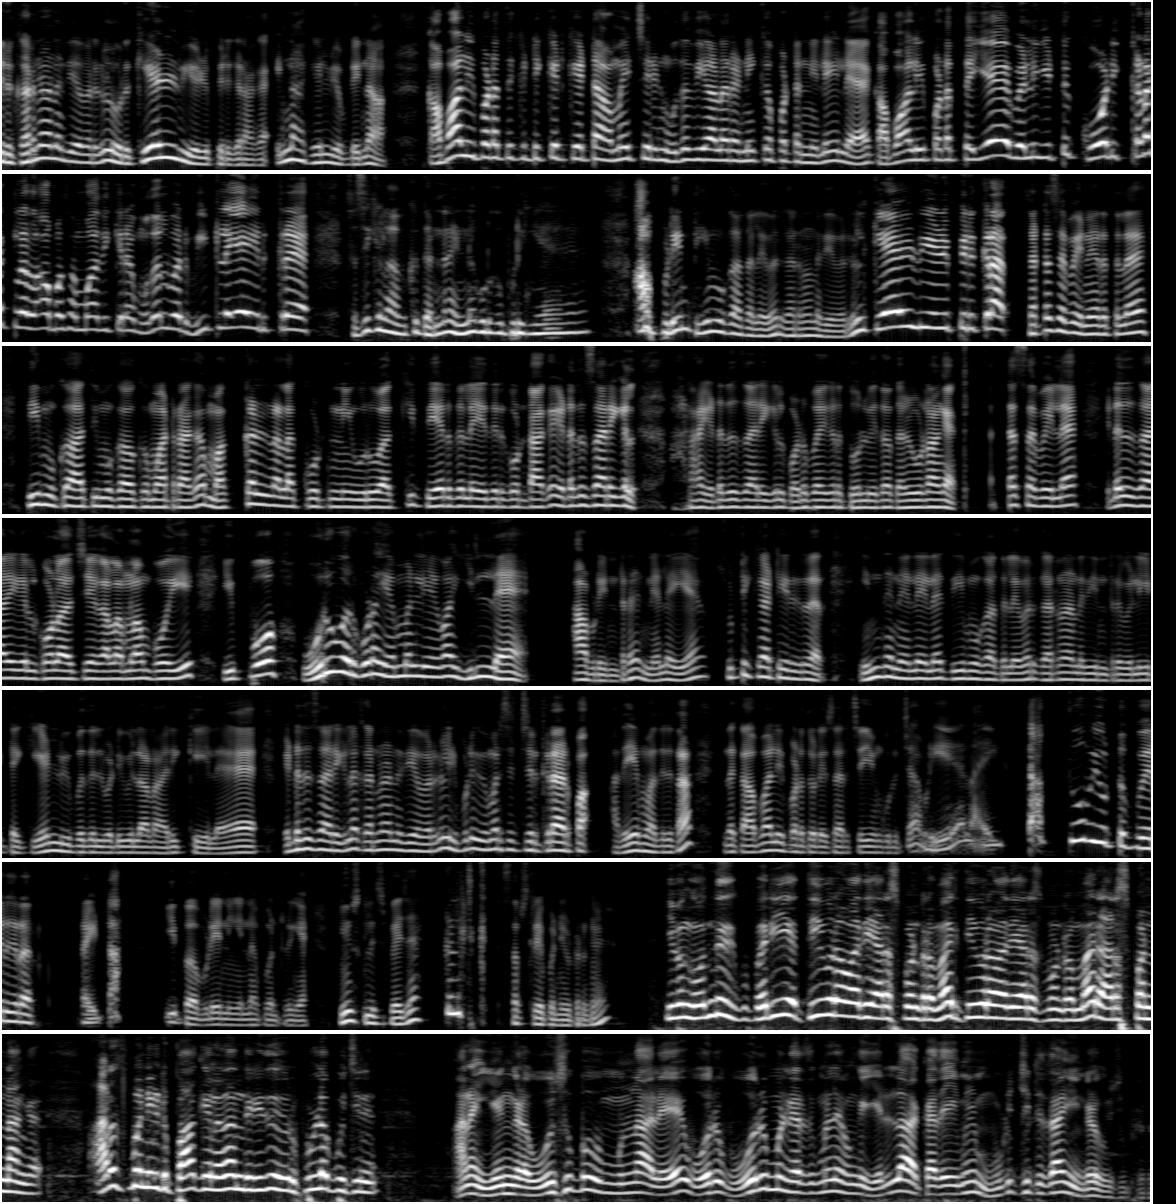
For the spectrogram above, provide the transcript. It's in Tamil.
திரு கருணாநிதி அவர்கள் ஒரு கேள்வி எழுப்பியிருக்கிறாங்க. என்ன கேள்வி அப்படின்னா கபாலி படத்துக்கு டிக்கெட் கேட்ட அமைச்சரின் உதவியாளரை நீக்கப்பட்ட நிலையில கபாலி படத்தையே வெளியிட்டு கோடிக்கணக்கில் லாபம் சம்பாதிக்கிற முதல்வர் வீட்டிலேயே இருக்கிற சசிகலாவுக்கு தண்டனை என்ன கொடுக்க போறீங்க? அப்படின்னு திமுக தலைவர் கருணாநிதி அவர்கள் கேள்வி எழுப்பியிருக்கிறார். சட்டசபை நேரத்தில் திமுக அதிமுகவுக்கு மாற்றாக மக்கள் நல கூட்டணி உருவாக்கி தேர்தலை எதிர்கொண்டாக இடதுசாரிகள். ஆனால் இடதுசாரிகள் படுபயங்கர தோல்வி தான் தழுவுனாங்க. சட்டசபையில் இடதுசாரிகள் கோலாட்சிய காலம்லாம் போய் இப்போ ஒருவர் கூட எம்எல்ஏவா இல்லை. அப்படின்ற நிலையை சுட்டிக்காட்டியிருக்கிறார். இந்த நிலையில திமுக தலைவர் கருணாநிதி இன்று வெளியிட்ட கேள்வி பதில் வடிவிலான அறிக்கையில இடதுசாரிகளை கருணாநிதி அவர்கள் இப்படி விமர்சிச்சிருக்கிறார்ப்பா. அதே மாதிரி தான் இந்த கபாலி படத்துடைய சர்ச்சையும் குறித்து அப்படியே லைட்டாக தூவி விட்டு போயிருக்கிறார். ரைட்டா இப்போ அப்படியே நீங்கள் என்ன பண்ணுறீங்க நியூஸ் கிளிஸ் பேஜை கிளிச் சப்ஸ்கிரைப் பண்ணி விட்ருங்க இவங்க வந்து பெரிய தீவிரவாதி அரெஸ்ட் பண்ணுற மாதிரி தீவிரவாதி அரெஸ்ட் பண்ணுற மாதிரி அரெஸ்ட் பண்ணாங்க. அரெஸ்ட் பண்ணிக்கிட்டு பார்க்கல தான் தெரியுது ஒரு புள்ள பூச்சின்னு. ஆனால் எங்களை உசுப்பு முன்னாலே ஒரு ஒரு மணி நேரத்துக்கு மேலே இவங்க எல்லா கதையுமே முடிச்சுட்டு தான் எங்களை உசுப்பு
